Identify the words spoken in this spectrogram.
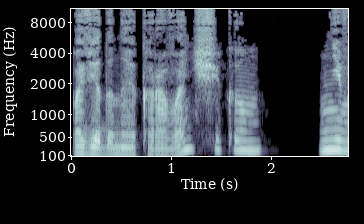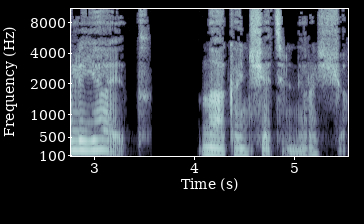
поведанная караванщиком, не влияет на окончательный расчет.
